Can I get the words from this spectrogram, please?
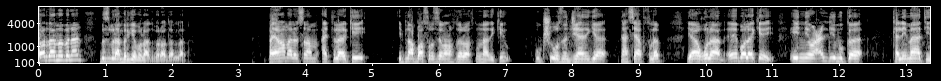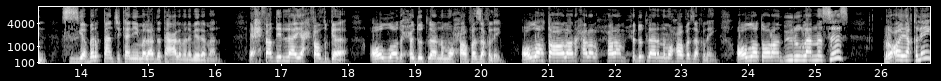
yordami bilan biz bilan birga bo'ladi, birodarlar. Payg'ambar alayhisalom aytdilarki, Ibn Abbos roziyallohu anhu rivoyat qilinadiki, u kishi o'zining jiyaniga nasihat qilib, "Ya g'ulam, ey bolakay, inni uallimuka kalimatin sizga bir qancha kalimalarda ta'limini beraman. Ihfazillah yahfazuka. Allohning hududlarini muhofaza qiling. Alloh taoloning halol harom hududlarini muhofaza qiling. Alloh taoloning buyruqlarini siz rioya qiling.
